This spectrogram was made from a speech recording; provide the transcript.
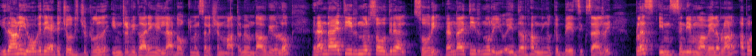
ഇതാണ് യോഗ്യതയായിട്ട് ചോദിച്ചിട്ടുള്ളത്. ഇന്റർവ്യൂ കാര്യങ്ങളില്ല. ഡോക്യുമെന്റ് സെലക്ഷൻ മാത്രമേ ഉണ്ടാവുകയുള്ളൂ. രണ്ടായിരത്തി ഇരുന്നൂറ് സൗദി സോറി രണ്ടായിരത്തി ഇരുന്നൂറ് യു എ ദർഹം നിങ്ങൾക്ക് ബേസിക് സാലറി പ്ലസ് ഇൻസെന്റീവും അവൈലബിൾ ആണ്. അപ്പോൾ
